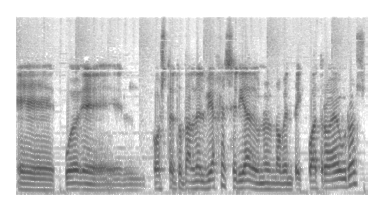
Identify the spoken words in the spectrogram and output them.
eh, el coste total del viaje sería de unos 94 euros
